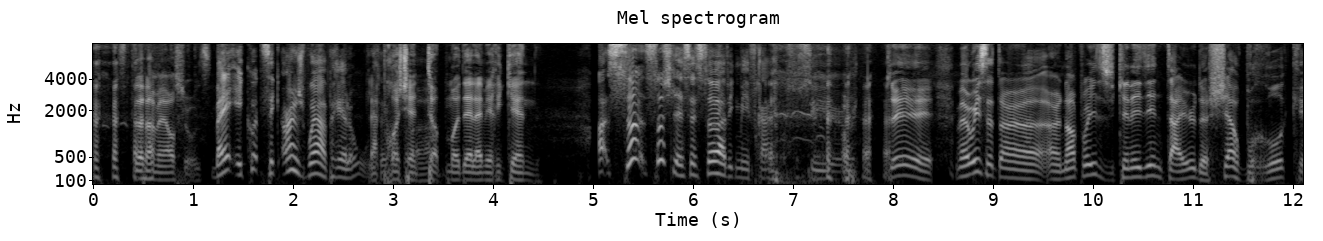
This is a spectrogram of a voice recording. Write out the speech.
C'était la meilleure chose. ben, écoute, c'est qu'un jouait après l'autre. La prochaine Ah. top modèle américaine. Ah, ça, ça, je laissais ça avec mes frères. Ça, c'est, euh, Ok. Mais oui, c'est un, un employé du Canadian Tire de Sherbrooke.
